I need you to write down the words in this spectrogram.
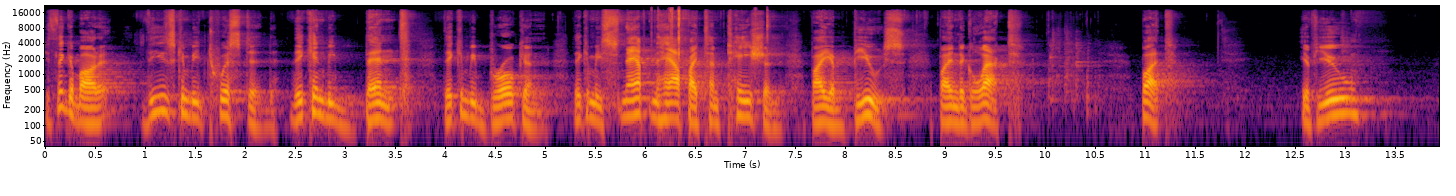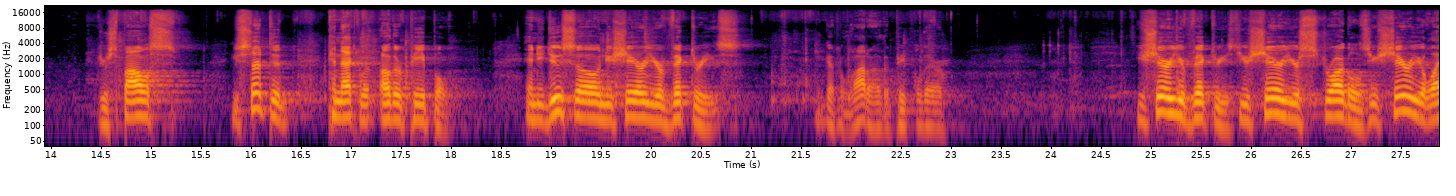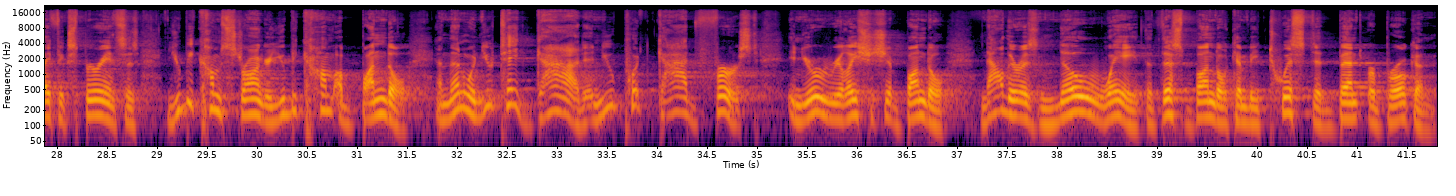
you think about it, these can be twisted, they can be bent, they can be broken, they can be snapped in half by temptation, by abuse, by neglect. But if you, your spouse, you start to connect with other people, and you do so and you share your victories, you've got a lot of other people there. You share your victories, you share your struggles, you share your life experiences. You become stronger, you become a bundle. And then when you take God and you put God first in your relationship bundle, now there is no way that this bundle can be twisted, bent, or broken.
